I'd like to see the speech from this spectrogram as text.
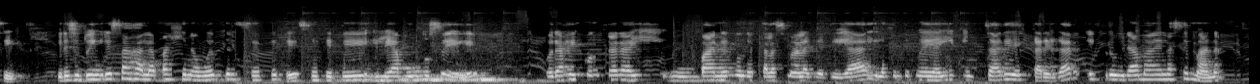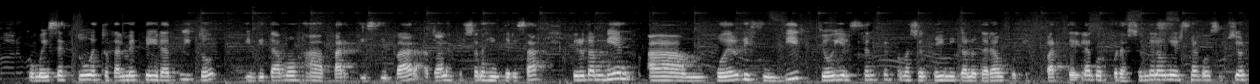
Sí. Mire, si tú ingresas a la página web del CFT, cftlea.cl, podrás encontrar ahí un banner donde está la Semana de la Creatividad y la gente puede ahí pinchar y descargar el programa de la semana. Como dices tú, es totalmente gratuito. Invitamos a participar a todas las personas interesadas, pero también a um, poder difundir que hoy el Centro de Formación Técnica Lotarauco, que es parte de la corporación de la Universidad de Concepción,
